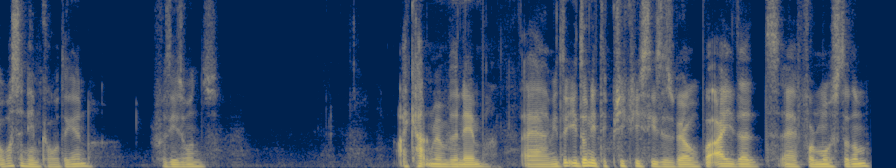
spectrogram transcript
Oh, what's the name called again for these ones? I can't remember the name. Um, you, don't, you don't need to pre-crease these as well, but I did uh, for most of them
